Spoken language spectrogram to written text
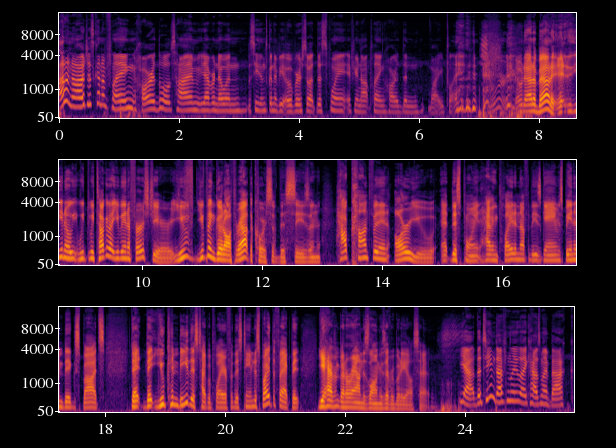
I don't know. I was just kind of playing hard the whole time. You never know when the season's going to be over. So at this point, if you're not playing hard, then why are you playing? sure, no doubt about it. it. You know, we, we talk about you being a first year. You've you've been good all throughout the course of this season. How confident are you at this point, having played enough of these games, being in big spots, that that you can be this type of player for this team, despite the fact that you haven't been around as long as everybody else has? Yeah, the team definitely like has my back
